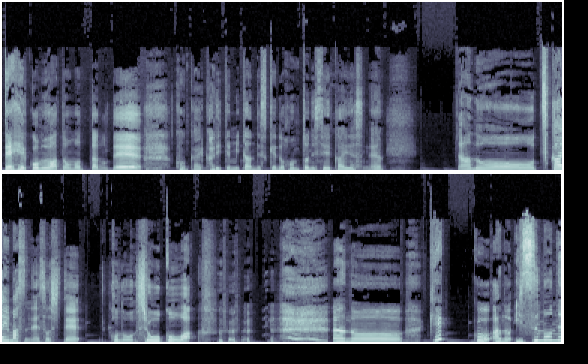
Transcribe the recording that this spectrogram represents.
で凹むわと思ったので、今回借りてみたんですけど、本当に正解ですね。あのー、使いますね、そして、この証拠は。あのー、結構、あの、椅子もね、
